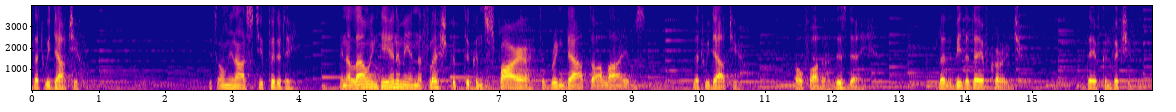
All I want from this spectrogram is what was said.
that we doubt you. It's only in our stupidity, in allowing the enemy and the flesh to conspire to bring doubt to our lives, that we doubt you. Oh, Father, this day, let it be the day of courage, day of conviction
